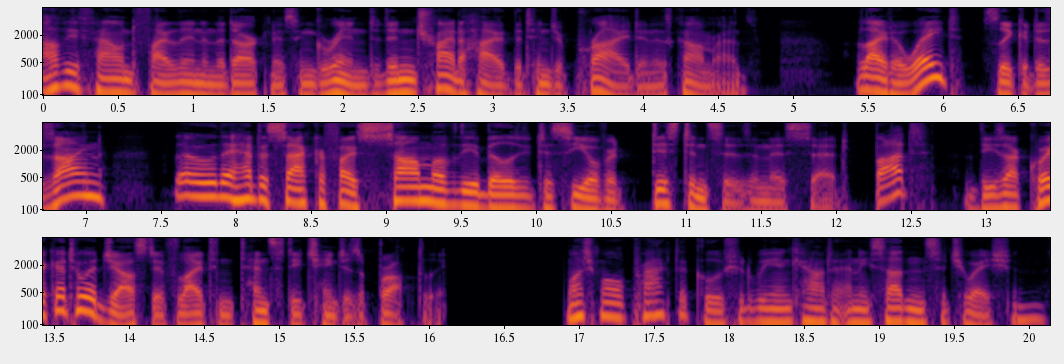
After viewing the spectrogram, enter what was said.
Alvey found Phylin in the darkness and grinned and didn't try to hide the tinge of pride in his comrades. Lighter weight, sleeker design, though they had to sacrifice some of the ability to see over distances in this set, but these are quicker to adjust if light intensity changes abruptly. Much more practical should we encounter any sudden situations.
